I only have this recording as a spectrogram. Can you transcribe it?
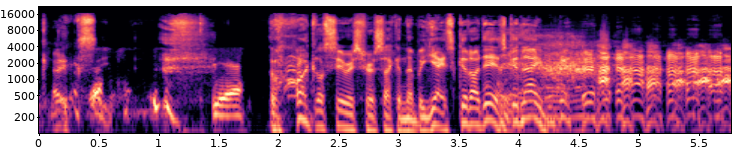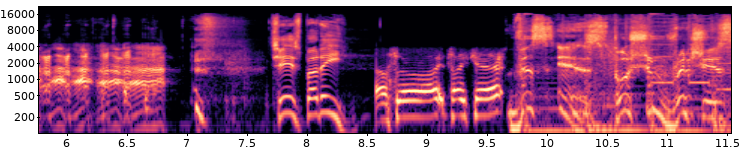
Cokesy. Yeah. Oh, I got serious for a second there, but yeah, it's a good idea. It's a good name. Cheers, buddy. That's all right. Take care. This is Bush and Rich's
